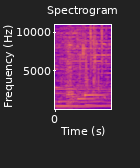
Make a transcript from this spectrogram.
Música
